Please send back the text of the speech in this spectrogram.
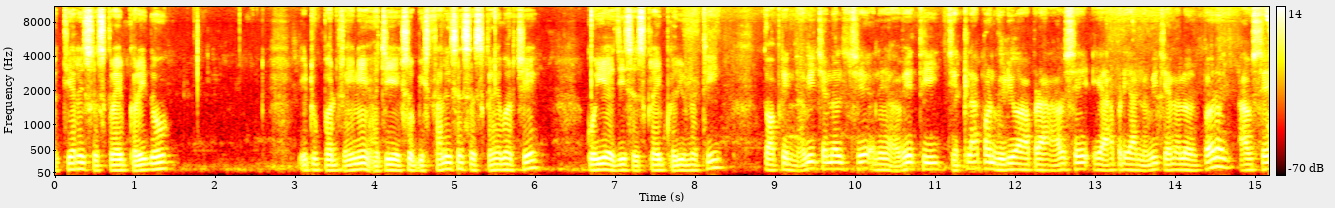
અત્યારે જ સબસ્ક્રાઈબ કરી દો. યુટ્યુબ પર જઈને હજી એકસો પિસ્તાલીસ સબસ્ક્રાઈબર છે. કોઈએ હજી સબસ્ક્રાઈબ કર્યું નથી. તો આપણી નવી ચેનલ છે અને હવેથી જેટલા પણ વીડિયો આપણા આવશે એ આપણી આ નવી ચેનલ પર જ આવશે.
